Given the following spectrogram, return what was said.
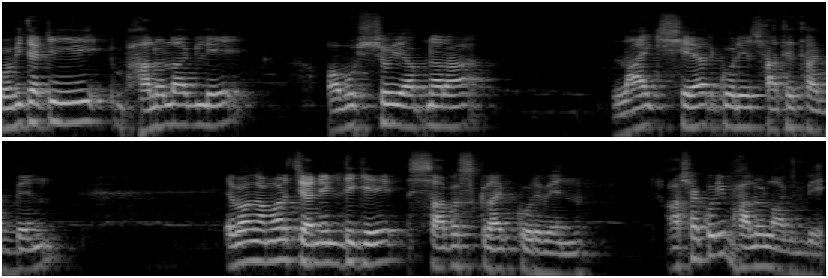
কবিতাটি ভালো লাগলে অবশ্যই আপনারা লাইক শেয়ার করে সাথে থাকবেন এবং আমার চ্যানেলটিকে সাবস্ক্রাইব করবেন। আশা করি ভালো লাগবে।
